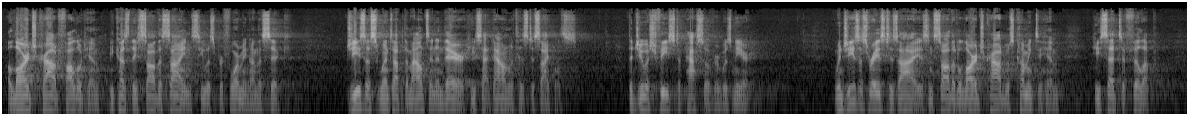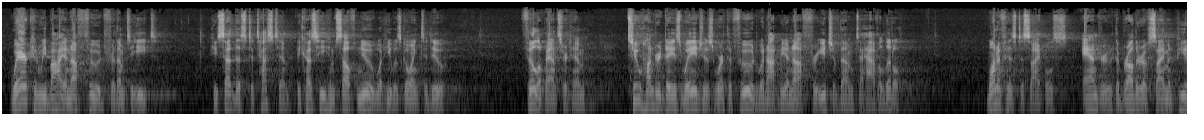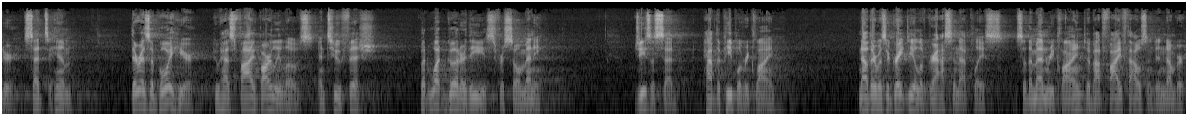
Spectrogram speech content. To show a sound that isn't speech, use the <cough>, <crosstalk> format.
A large crowd followed him because they saw the signs he was performing on the sick. Jesus went up the mountain, and there he sat down with his disciples. The Jewish feast of Passover was near. When Jesus raised his eyes and saw that a large crowd was coming to him, he said to Philip, Where can we buy enough food for them to eat? He said this to test him because he himself knew what he was going to do. Philip answered him, 200 days' wages worth of food would not be enough for each of them to have a little. One of his disciples, Andrew, the brother of Simon Peter, said to him, There is a boy here who has five barley loaves and two fish, but what good are these for so many? Jesus said, Have the people recline. Now there was a great deal of grass in that place, so the men reclined, about 5,000 in number.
